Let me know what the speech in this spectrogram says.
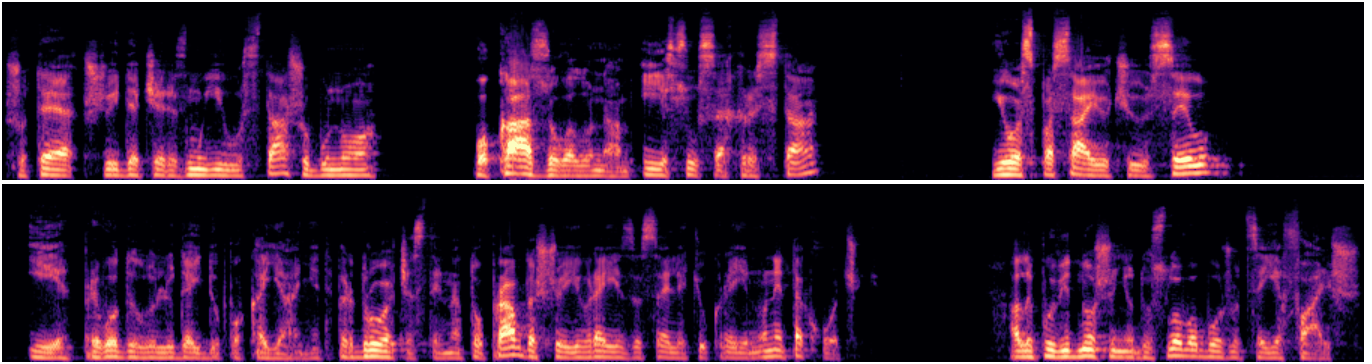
Що те, що йде через мої уста, щоб воно показувало нам Ісуса Христа, Його спасаючу силу і приводило людей до покаяння. Тепер друга частина. То правда, що євреї заселять Україну. Вони так хочуть. Але по відношенню до Слова Божого це є фальш.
